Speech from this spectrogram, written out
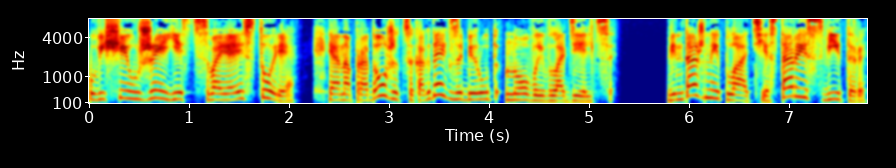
У вещей уже есть своя история, и она продолжится, когда их заберут новые владельцы. Винтажные платья, старые свитеры,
